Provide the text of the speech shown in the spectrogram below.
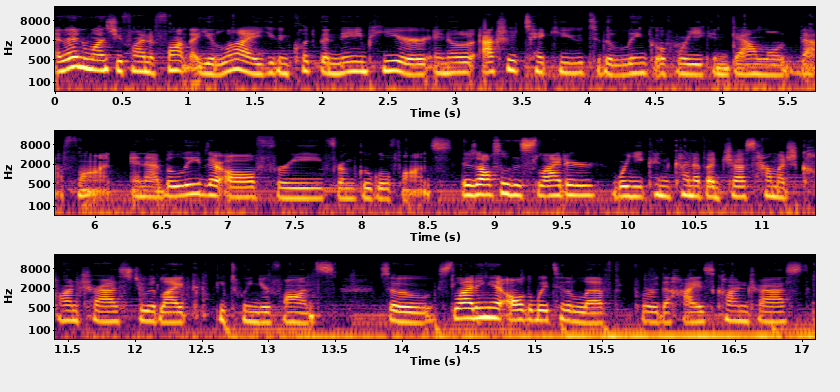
And then once you find a font that you like, you can click the name here and it'll actually take you to the link of where you can download that font. And I believe they're all free from Google Fonts. There's also the slider where you can kind of adjust how much contrast you would like between your fonts. So sliding it all the way to the left for the highest contrast,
